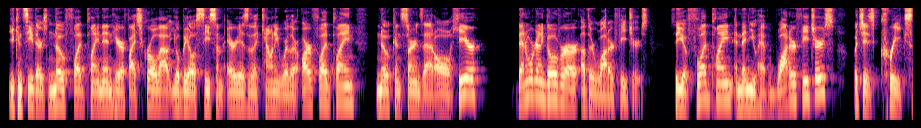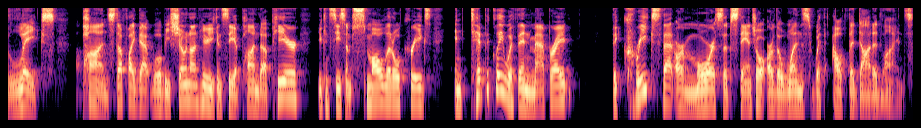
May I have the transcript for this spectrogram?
You can see there's no floodplain in here. If I scroll out, you'll be able to see some areas of the county where there are floodplain. No concerns at all here. Then we're going to go over our other water features. So you have floodplain and then you have water features, which is creeks, lakes, ponds, stuff like that will be shown on here. You can see a pond up here. You can see some small little creeks. And typically within MapRight, the creeks that are more substantial are the ones without the dotted lines.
